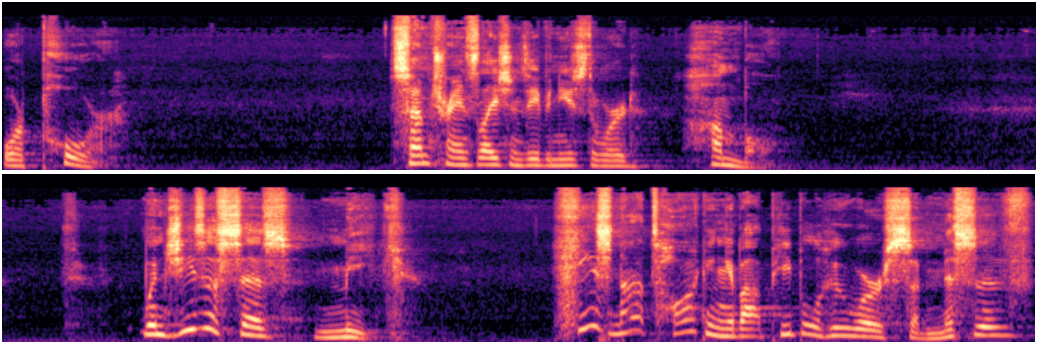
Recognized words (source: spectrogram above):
or poor. Some translations even use the word humble. When Jesus says meek, he's not talking about people who were submissive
